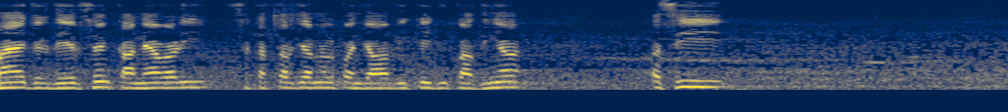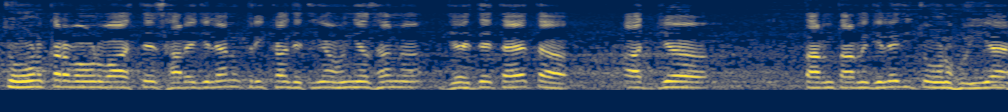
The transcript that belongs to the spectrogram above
ਮੈਂ ਜਗਦੇਵ ਸਿੰਘ ਕਾਨਿਆਵਾਲੀ, ਸਕੱਤਰ ਜਨਰਲ ਪੰਜਾਬ ਵੀਕੇ ਜੂ ਕਾਦੀਆਂ ਅਸੀਂ ਚੋਣ ਕਰਵਾਉਣ ਵਾਸਤੇ ਸਾਰੇ ਜ਼ਿਲ੍ਹਿਆਂ ਨੂੰ ਤਰੀਕਾਂ ਦਿੱਤੀਆਂ ਹੋਈਆਂ ਸਨ, ਜਿਸ ਦੇ ਤਹਿਤ ਅੱਜ ਤਰਨਤਾਰਨ ਜ਼ਿਲ੍ਹੇ ਦੀ ਚੋਣ ਹੋਈ ਹੈ।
